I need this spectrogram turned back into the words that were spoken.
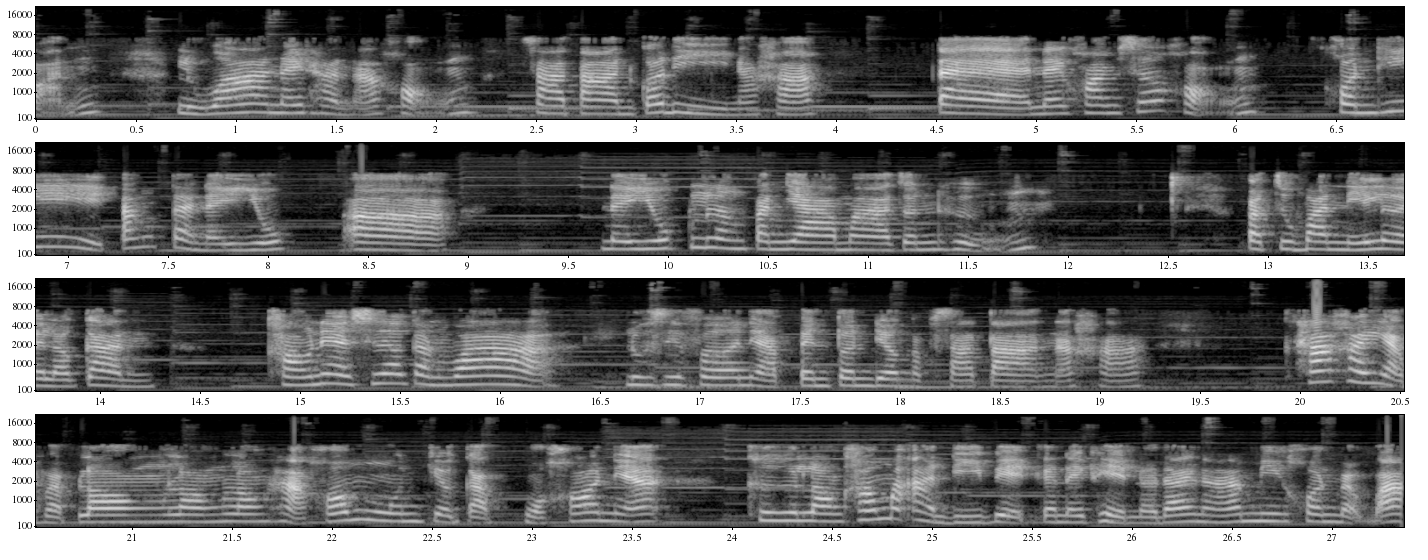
วรรค์ หรือว่าในฐานะของซาตานก็ดีนะคะ แต่ในความเชื่อของคนที่ตั้งแต่ในยุคในยุคเรื่องปัญญามาจนถึง ปัจจุบันนี้เลยแล้วกัน เขาเนี่ยเชื่อกันว่าลูซิเฟอร์เนี่ยเป็นตนเดียวกับซาตานนะคะ ถ้าใครอยากแบบลองลองลองหาข้อมูลเกี่ยวกับหัวข้อเนี้ย คือลองเข้ามาอ่านดีเบตกันในเพจเราได้นะ มีคนแบบว่า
